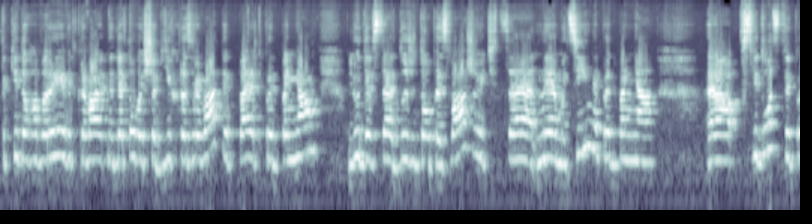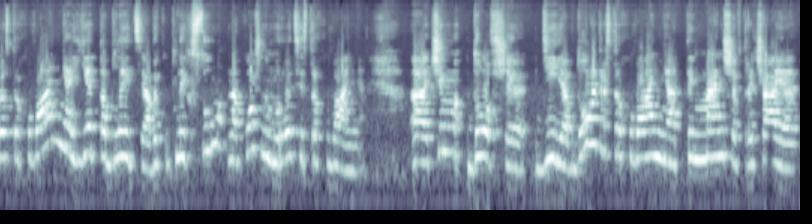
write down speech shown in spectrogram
такі договори відкривають не для того, щоб їх розривати. Перед придбанням люди все дуже добре зважують. Це не емоційне придбання. Е, В свідоцтві про страхування є таблиця викупних сум на кожному році страхування. Е, Чим довше діяв договір страхування, тим менше втрачає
